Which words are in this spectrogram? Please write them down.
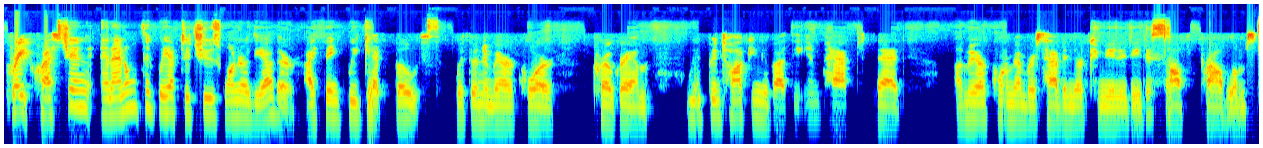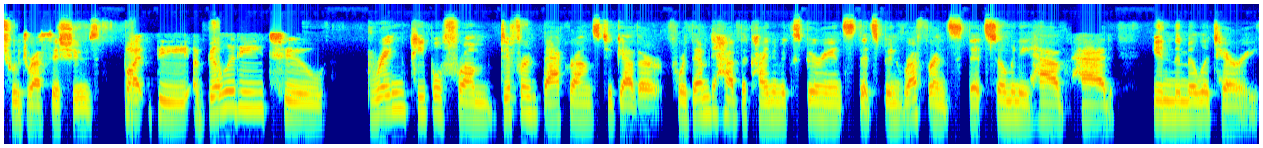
Great question. And I don't think we have to choose one or the other. I think we get both within AmeriCorps program. We've been talking about the impact that AmeriCorps members have in their community to solve problems, to address issues. But the ability to bring people from different backgrounds together for them to have the kind of experience that's been referenced that so many have had in the military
